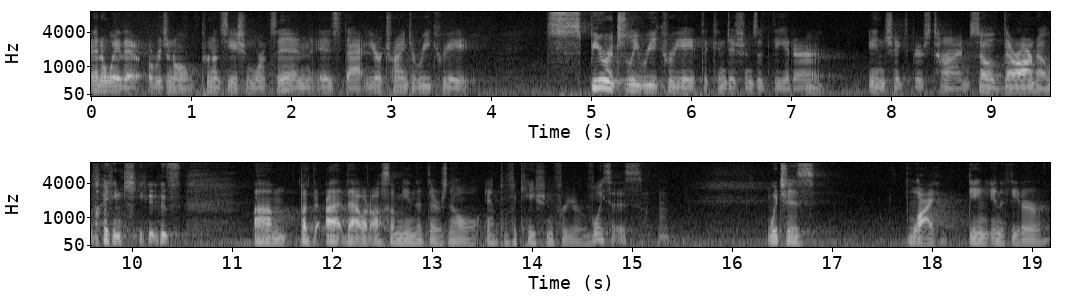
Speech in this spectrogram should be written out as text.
in a way that original pronunciation works in, is that you're trying to recreate spiritually recreate the conditions of theater in Shakespeare's time. So there are no lighting cues. Um, but th- uh, that would also mean that there's no amplification for your voices, which is why being in a theater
